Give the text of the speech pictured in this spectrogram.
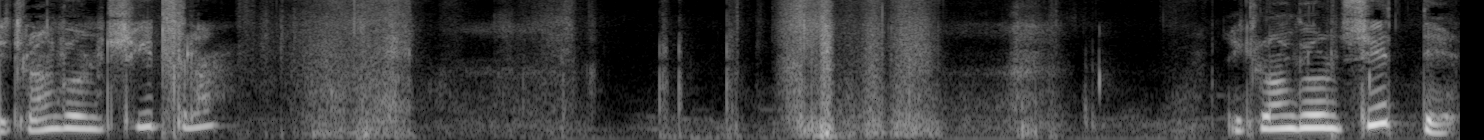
Ekran görüntüsü gitti lan. Ekran görüntüsü gitti.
